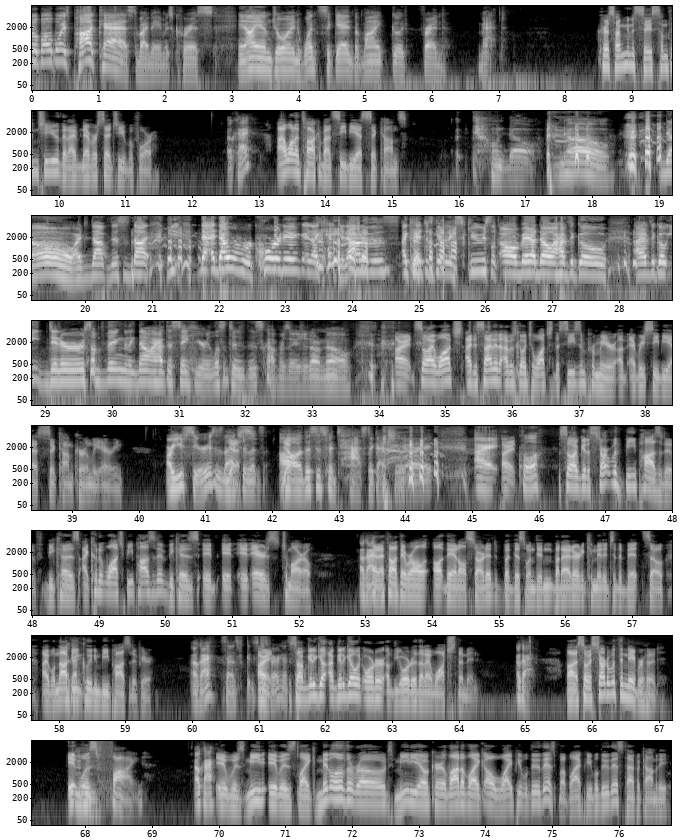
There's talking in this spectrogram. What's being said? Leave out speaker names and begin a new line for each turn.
Virtual Ball Boys podcast. My name is Chris, and I am joined once again by my good friend Matt.
Chris, I'm going to say something to you that I've never said to you before.
Okay.
I want to talk about CBS sitcoms.
Oh no, no, no! I did not. This is not. You, that, now we're recording, and I can't get out of this. I can't just give an excuse like, "Oh man, no, I have to go. I have to go eat dinner or something." Like, no, I have to sit here and listen to this conversation. Oh no.
All right, so I watched. I decided I was going to watch the season premiere of every CBS sitcom currently airing.
Are you serious? Is that
Yes.
actually what's? Oh, this is fantastic. Actually, all right, all right,
All right,
cool.
so I'm going to start with Be Positive because I couldn't watch Be Positive because it it, it airs tomorrow,
Okay,
and I thought they were all, all they had all started, but this one didn't. But I had already committed to the bit, so I will not be including Be Positive here.
okay, sounds good. Sounds
All right,
fair.
So I'm gonna go. I'm gonna go in order of the order that I watched them in.
okay,
Uh, so I started with the neighborhood. It
Mhm.
was fine.
Okay,
It was me. It was like middle of the road, mediocre. A lot of like, oh, white people do this, but black people do this type of comedy.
